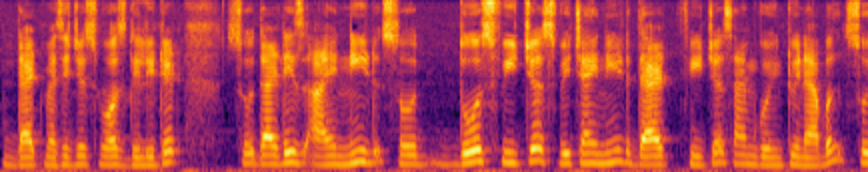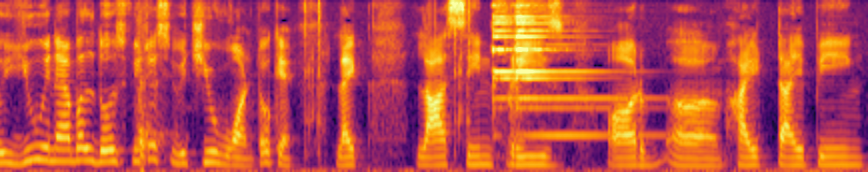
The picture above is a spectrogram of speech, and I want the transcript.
that messages was deleted. So that is i need so those features which i need that features i'm going to enable. So you enable those features which you want okay? Like last seen freeze or uh, hide typing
